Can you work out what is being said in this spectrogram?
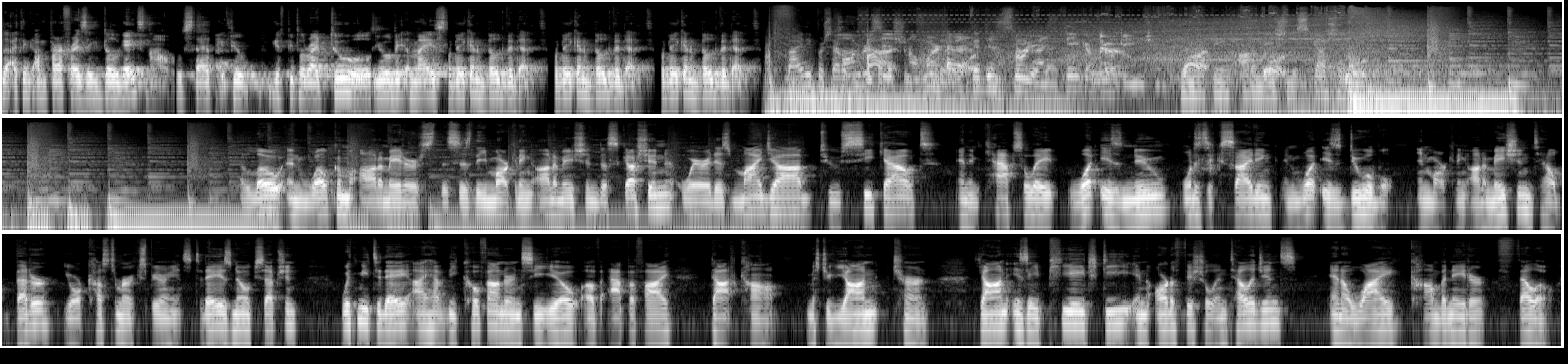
I think I'm paraphrasing Bill Gates now, who said, if you give people the right tools, you will be amazed what they can build with that, what they can build with that, what they can build with that. 90% Conversational of marketing. They didn't see you, I think a real game changer. The marketing automation discussion. Hello and welcome, automators. This is the marketing automation discussion where it is my job to seek out and encapsulate what is new, what is exciting, and what is doable in marketing automation to help better your customer experience. Today is no exception. With me today, I have the co founder and CEO of Apify.com, Mr. Jan Čurn. Jan is a PhD in artificial intelligence and a Y Combinator Fellow.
